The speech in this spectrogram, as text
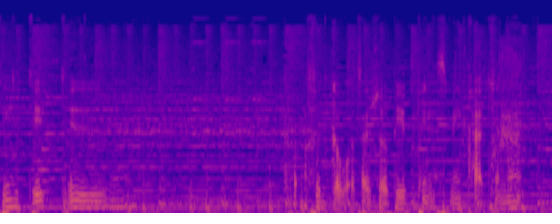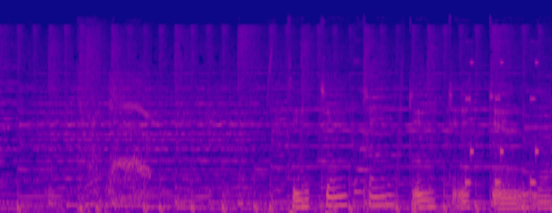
Do do do. I forgot what I should be pins me catching that. Do do do do do do.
